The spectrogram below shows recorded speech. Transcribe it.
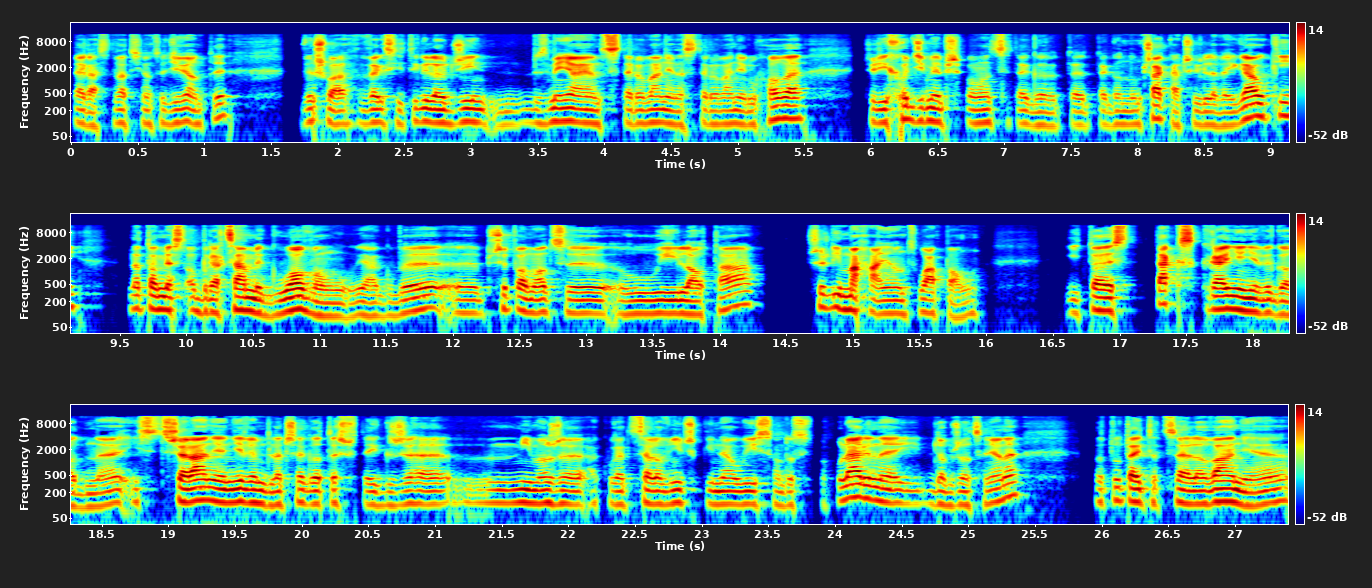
teraz 2009, wyszła w wersji Trilogy, zmieniając sterowanie na sterowanie ruchowe, czyli chodzimy przy pomocy tego, te, tego nunchaka, czyli lewej gałki, natomiast obracamy głową jakby y, przy pomocy Wii Lota, czyli machając łapą. I to jest tak skrajnie niewygodne i strzelanie, nie wiem dlaczego też w tej grze, mimo że akurat celowniczki na Wii są dosyć popularne i dobrze oceniane, to tutaj to celowanie,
